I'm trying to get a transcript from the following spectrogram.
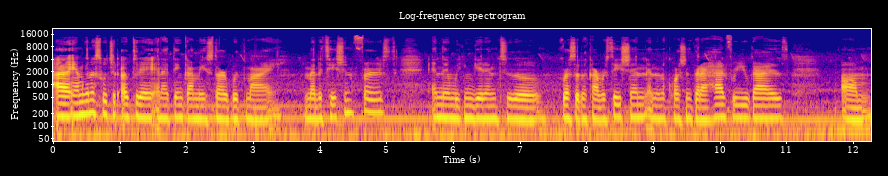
I am gonna switch it up today, and I think I may start with my meditation first, and then we can get into the rest of the conversation and then the questions that I had for you guys. Um,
